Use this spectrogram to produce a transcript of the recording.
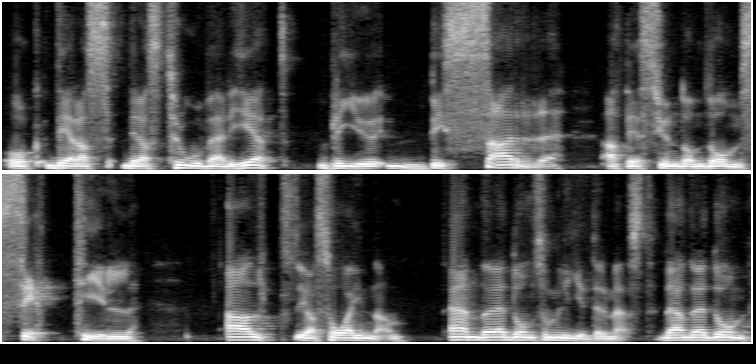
Och deras, deras trovärdighet blir ju bizarr att det är synd om dem sett till allt jag sa innan. Ändå är det de som lider mest. Det, ändå är de,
